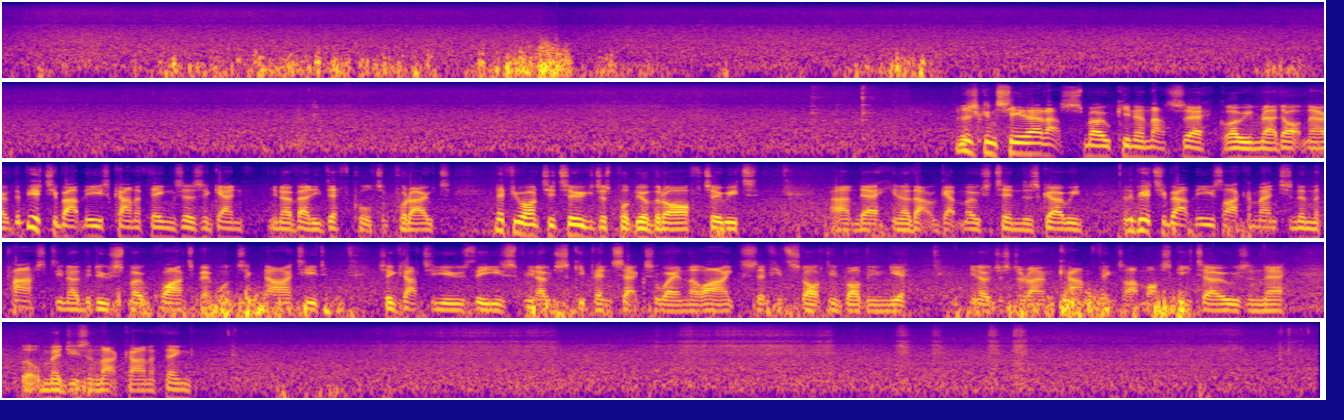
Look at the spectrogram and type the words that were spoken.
And as you can see there, that's smoking and that's uh, glowing red hot now. The beauty about these kind of things is, again, you know, very difficult to put out. And if you wanted to, you could just put the other half to it and uh, you know that would get most tinders going. And the beauty about these, like I mentioned in the past, you know they do smoke quite a bit once ignited, so you could actually use these, you know, just keep insects away and the likes if you're starting bothering you, you know, just around camp, things like mosquitoes and uh, little midges and that kind of thing.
